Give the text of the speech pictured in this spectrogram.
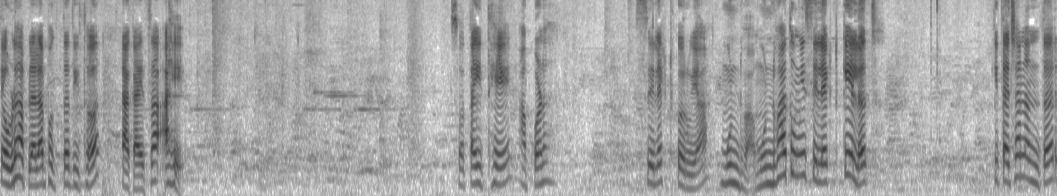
तेवढं आपल्याला फक्त तिथं टाकायचं आहे. सो आता इथे आपण सिलेक्ट करूया मुंढवा. मुंढवा तुम्ही सिलेक्ट केलंच की त्याच्यानंतर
